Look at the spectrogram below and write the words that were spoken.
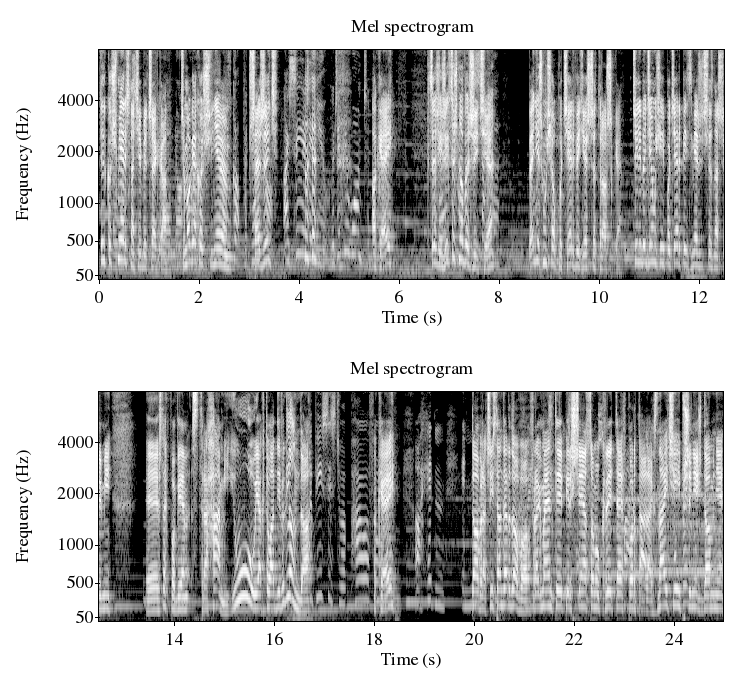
Tylko śmierć na ciebie czeka. Czy mogę jakoś, nie wiem, przeżyć? Okej. Chcesz, jeżeli chcesz nowe życie, będziesz musiał pocierpieć jeszcze troszkę. Czyli będziemy musieli pocierpieć, zmierzyć się z naszymi, e, że tak powiem, strachami. Uuu, jak to ładnie wygląda. Okej. Okay. Dobra, czyli standardowo. Fragmenty pierścienia są ukryte w portalach. Znajdź je i przynieś do mnie,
